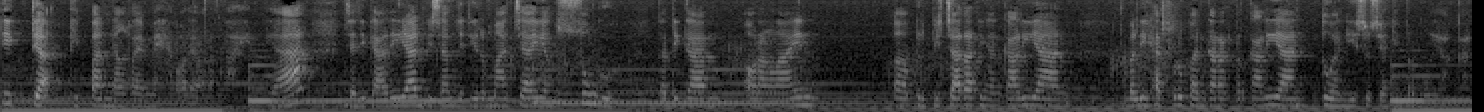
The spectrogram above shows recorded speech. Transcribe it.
tidak dipandang remeh oleh orang lain ya. Jadi kalian bisa menjadi remaja yang sungguh ketika orang lain eh, berbicara dengan kalian, melihat perubahan karakter kalian, Tuhan Yesus yang dipermuliakan.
